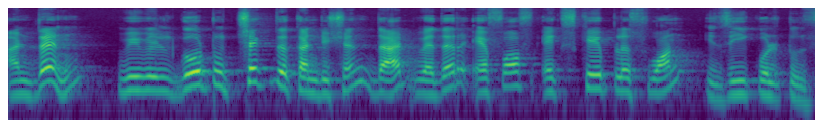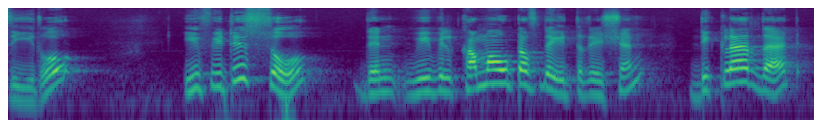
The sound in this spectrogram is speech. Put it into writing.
and then we will go to check the condition that whether f of x k plus 1 is equal to 0. If it is so then we will come out of the iteration declare that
